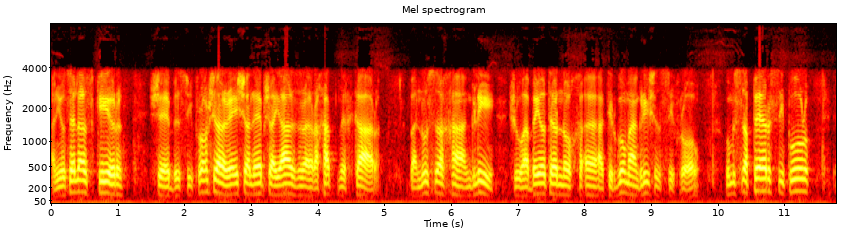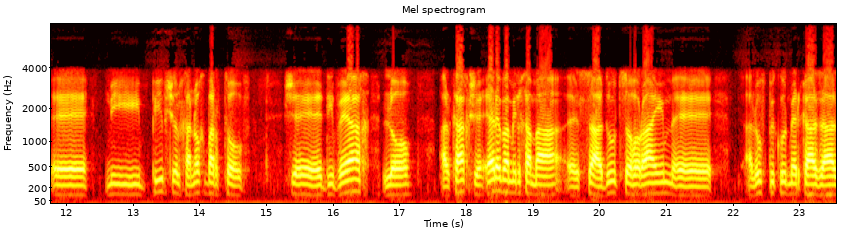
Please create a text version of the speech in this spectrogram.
אני רוצה להזכיר שבספרו של אריה שלו, שהיה אז הערכת מחקר, בנוסח האנגלי, שהוא הרבה יותר נוח, אה, התרגום האנגלי של ספרו, הוא מספר סיפור אה, מפיו של חנוך בר-טוב, שדיווח לו על כך שערב המלחמה אה, סעדו צהריים אה, אלוף פיקוד מרכז אז,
